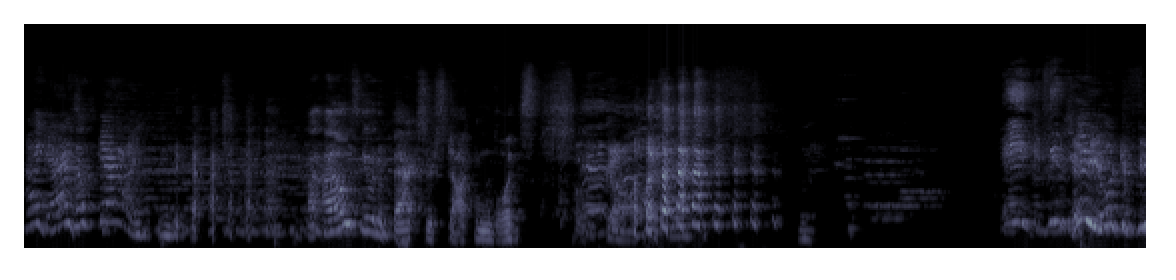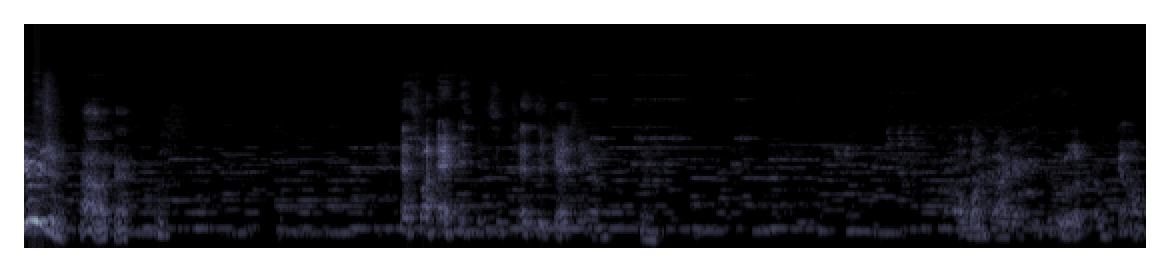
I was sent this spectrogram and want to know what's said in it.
hey guys, how's it going? I, I always give it a Baxter Stockman voice. Oh, God. Hey, confusion. hey, you look confusion! oh, okay. That's why I suggested catching him. My god, that'd be cool if I'm gone.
